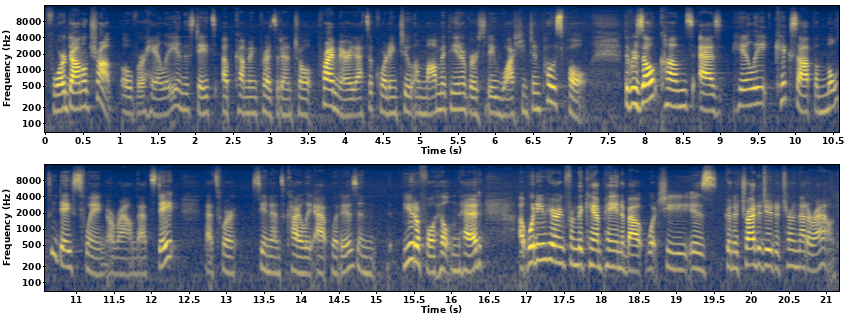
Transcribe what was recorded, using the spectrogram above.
for Donald Trump over Haley in the state's upcoming presidential primary. That's according to a Monmouth University Washington Post poll. The result comes as Haley kicks off a multi day swing around that state. That's where CNN's Kylie Atwood is in beautiful Hilton Head. Uh, what are you hearing from the campaign about what she is going to try to do to turn that around?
